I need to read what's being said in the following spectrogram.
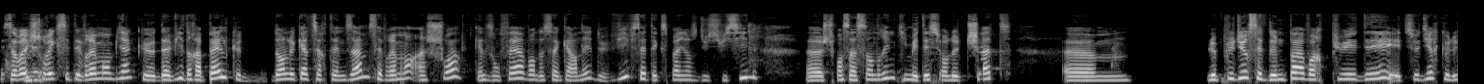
C'est vrai que je trouvais que c'était vraiment bien que David rappelle que dans le cas de certaines âmes, c'est vraiment un choix qu'elles ont fait avant de s'incarner, de vivre cette expérience du suicide. Euh, je pense à Sandrine qui mettait sur le chat. Euh, le plus dur, c'est de ne pas avoir pu aider et de se dire que le,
